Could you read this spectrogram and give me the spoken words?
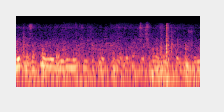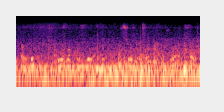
Cumhuriyet Kazakları'nın bir çocuk başkanı, başkanı olmuş olmuş olmuş oldu. Bir bakmış bir sözü oldu. Çoğu sonra.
